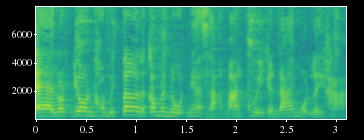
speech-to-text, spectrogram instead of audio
แอร์รถยนต์คอมพิวเตอร์แล้วก็มนุษย์เนี่ยสามารถคุยกันได้หมดเลยค่ะ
